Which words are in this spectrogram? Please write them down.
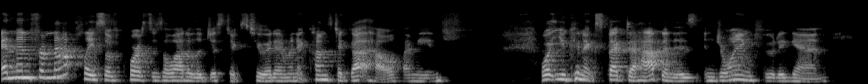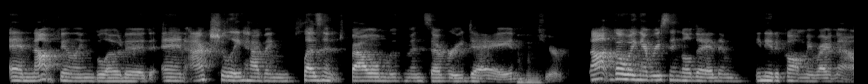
and then from that place of course there's a lot of logistics to it and when it comes to gut health i mean what you can expect to happen is enjoying food again and not feeling bloated and actually having pleasant bowel movements every day and mm -hmm. if you're not going every single day then you need to call me right now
